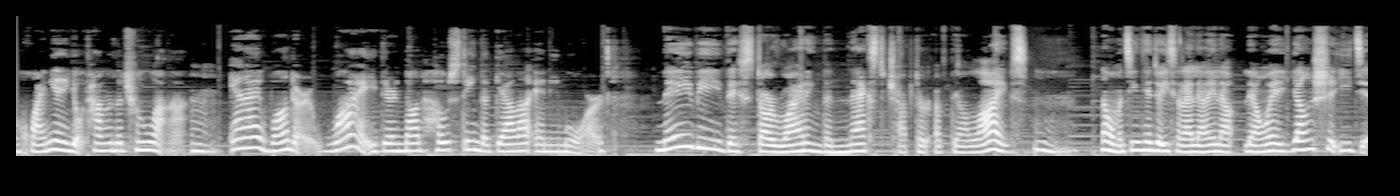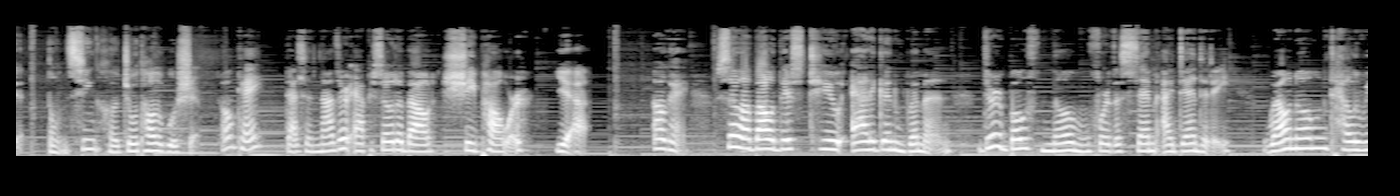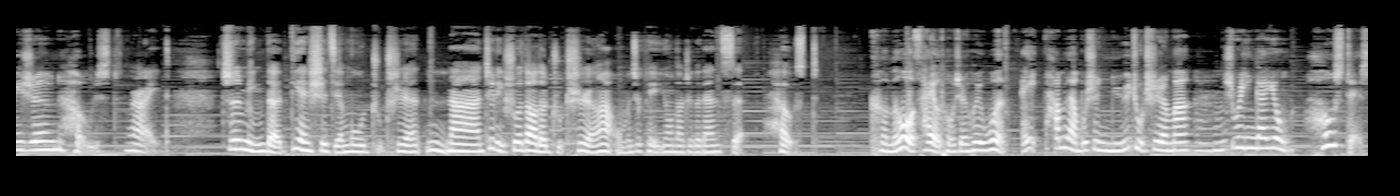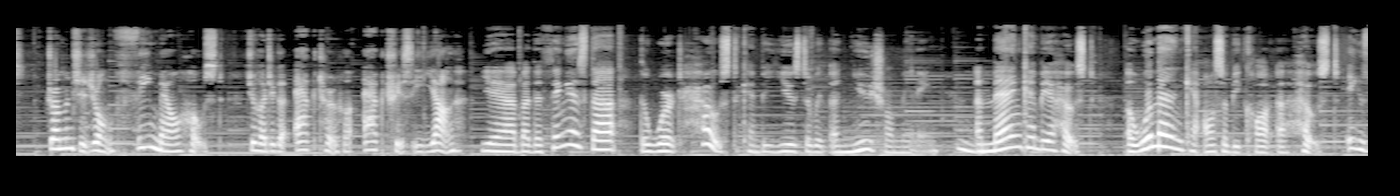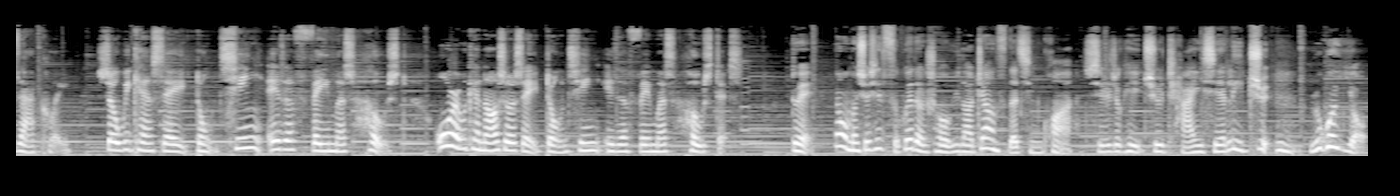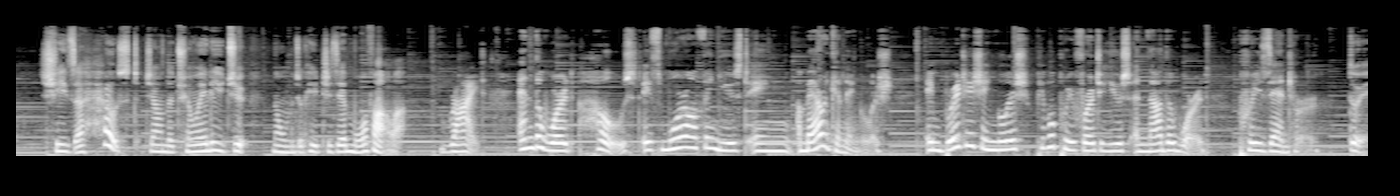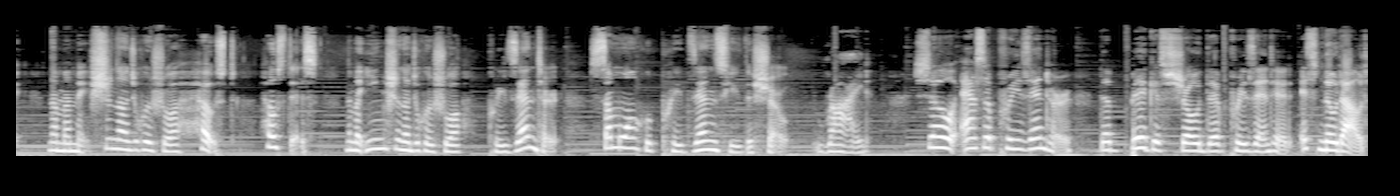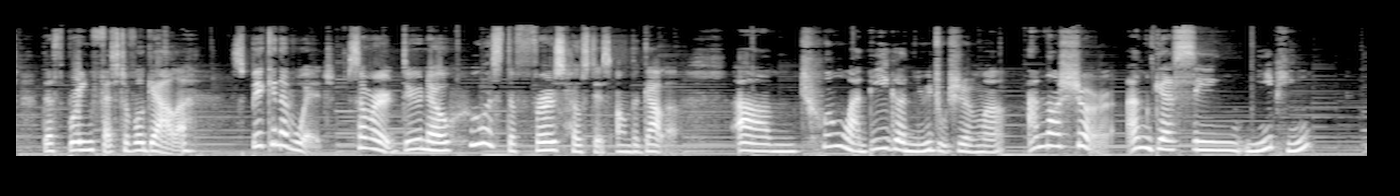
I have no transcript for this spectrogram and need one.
I wonder why they're not hosting the gala anymore Maybe they start writing the next chapter of their lives. 嗯，那我们今天就一起来聊一聊两位央视一姐董卿和周涛的故事。 Okay, that's another episode about she power. Yeah. Okay, so about these two elegant women, they're both known for the same identity. Well-known television host. Right，知名的电视节目主持人。嗯那这里说到的主持人啊，我们就可以用到这个单词 host。 可能我猜有同学会问，哎，他们俩不是女主持人吗？嗯是不是应该用 hostess 专门指这种 female host，就和这个 actor 和 actress 一样 Yeah, but the thing is that the word host can be used with a neutral meaning. A man can be a host. A woman can also be called a host. Exactly. So we can say Dong Qing is a famous host, or we can also say Dong Qing is a famous hostess. 对，那我们学习词汇的时候遇到这样子的情况啊，其实就可以去查一些例句。嗯，如果有 she's a host 这样的权威例句，那我们就可以直接模仿了。 Right. And the word host is more often used in American English. In British English, people prefer to use another word, presenter. 对，那么美式呢就会说 host hostess，那么英式呢就会说 presenter someone who presents you the show。 Right. So, as a presenter, the biggest show they've presented is no doubt the Spring Festival Gala. Speaking of which, Summer, do you know who was the first hostess on the gala? Um, 春晚第一个女主持人吗? I'm not sure. I'm guessing 倪萍.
